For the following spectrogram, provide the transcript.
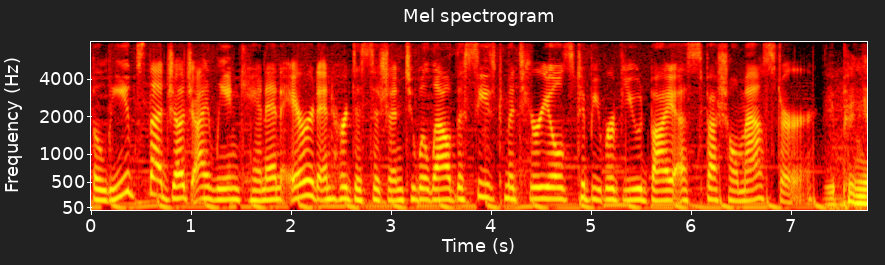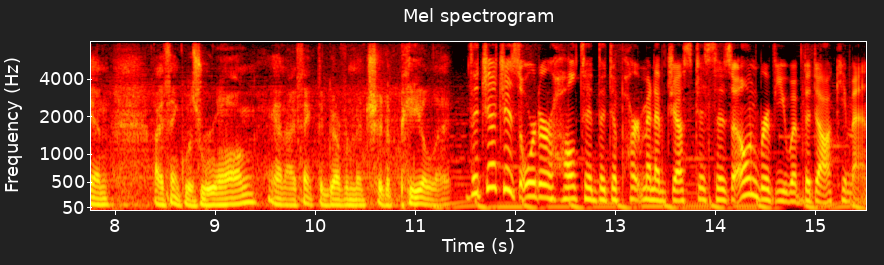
believes that Judge Aileen Cannon erred in her decision to allow the seized materials to be reviewed by a special master. The opinion, I think, was wrong, and I think the government should appeal it. The judge's order halted the Department of Justice's own review of the documents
